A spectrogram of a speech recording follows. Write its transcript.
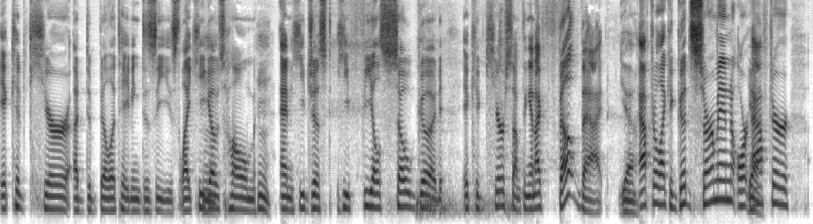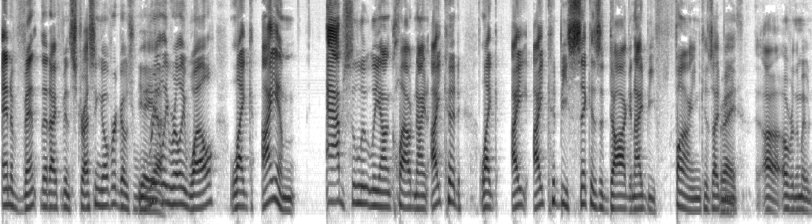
it could cure a debilitating disease. Like he goes home and he just he feels so good it could cure something. And I felt that Yeah. after like a good sermon or Yeah. after an event that I've been stressing over goes yeah. really really well. Like I am absolutely on cloud nine. I could like I I could be sick as a dog and I'd be fine because I'd Right. be uh, over the moon.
